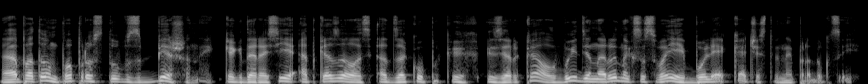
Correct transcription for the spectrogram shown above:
а потом попросту взбешены, когда Россия отказалась от закупок их зеркал, выйдя на рынок со своей более качественной продукцией.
